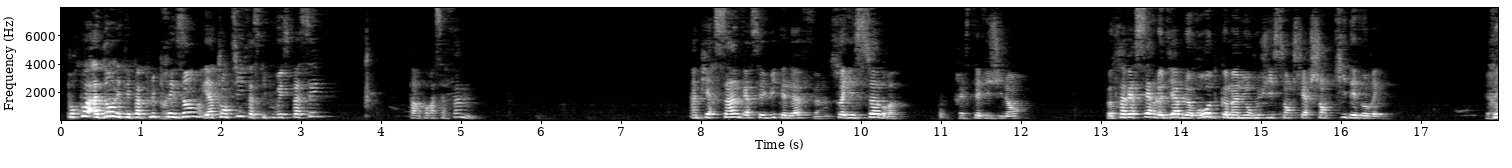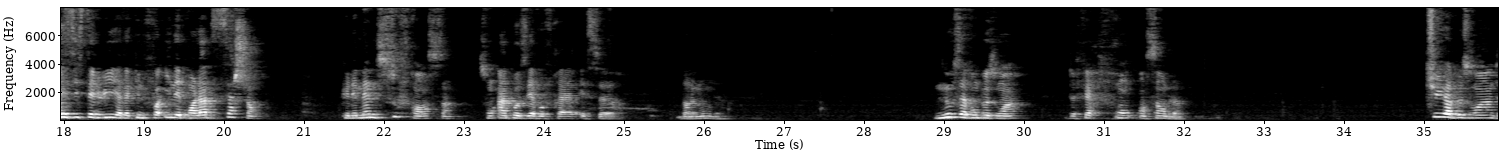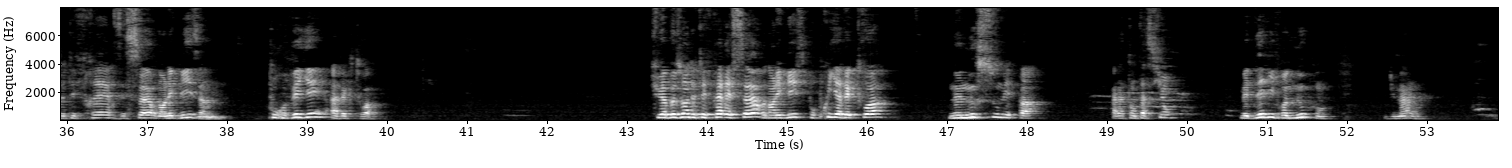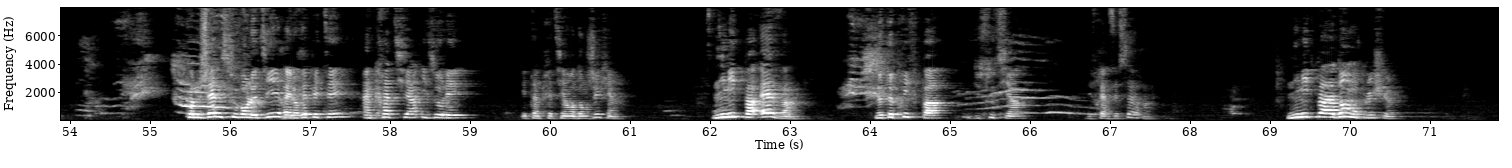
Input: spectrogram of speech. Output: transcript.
Pourquoi Adam n'était pas plus présent et attentif à ce qui pouvait se passer par rapport à sa femme? 1 Pierre 5, versets 8 et 9. Soyez sobres, restez vigilants. Votre adversaire, le diable, rôde comme un lion rugissant, cherchant qui dévorer. Résistez-lui avec une foi inébranlable, sachant que les mêmes souffrances sont imposées à vos frères et sœurs dans le monde. Nous avons besoin de faire front ensemble tu as besoin de tes frères et sœurs dans l'Église pour veiller avec toi. Tu as besoin de tes frères et sœurs dans l'Église pour prier avec toi. Ne nous soumets pas à la tentation, mais délivre-nous du mal. Comme j'aime souvent le dire et le répéter, un chrétien isolé est un chrétien en danger. N'imite pas Ève, ne te prive pas du soutien des frères et sœurs. N'imite pas Adam non plus.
